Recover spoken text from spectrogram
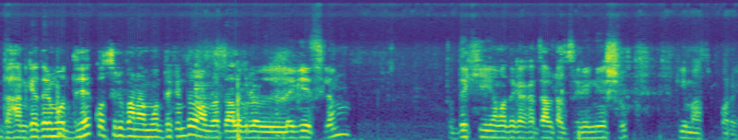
ধান ক্ষেতের মধ্যে কচুরিপানার মধ্যে কিন্তু আমরা জালগুলো লেগিয়েছিলাম তো দেখি আমাদের কাকা জালটা ঝেড়ে নিয়ে এসুক, কি মাছ পরে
